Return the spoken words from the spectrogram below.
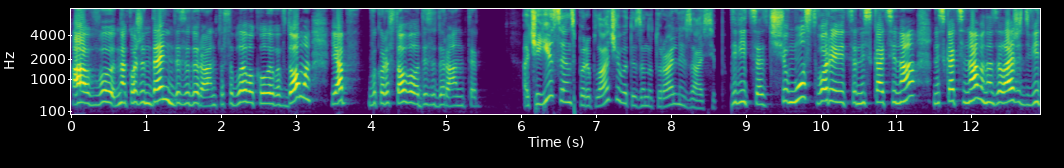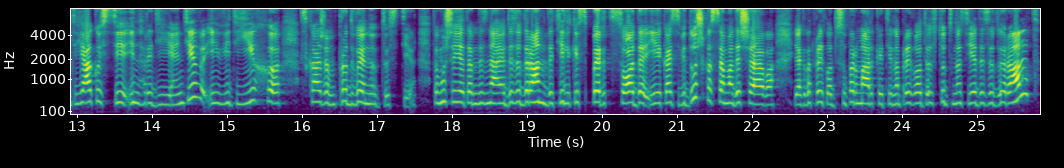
а в на кожен день дезодорант, особливо коли ви вдома я б використовувала дезодоранти. А чи є сенс переплачувати за натуральний засіб? Дивіться, чому створюється низька ціна? Низька ціна вона залежить від якості інгредієнтів і від їх, е, скажімо, продвинутості. Тому що є там, не знаю, дезодорант, де тільки спирт, сода і якась відушка сама дешева, як, наприклад, в супермаркеті. Наприклад, ось тут у нас є дезодорант,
